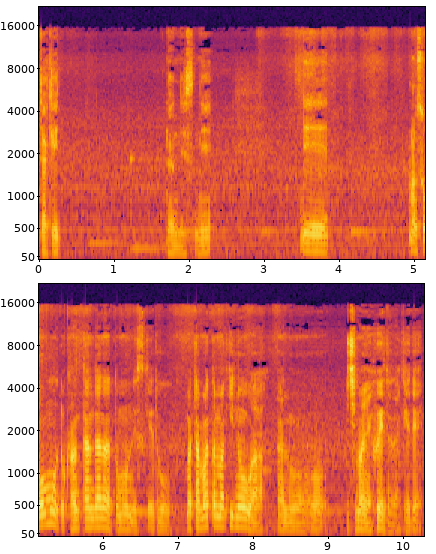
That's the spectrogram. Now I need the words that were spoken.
だけなんですね。で、まあそう思うと簡単だなと思うんですけど、まあたまたま昨日は、あの1万円増えただけで、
